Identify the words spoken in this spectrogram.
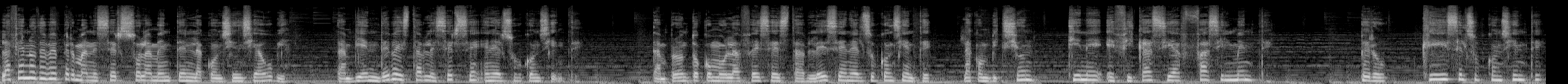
La fe no debe permanecer solamente en la conciencia obvia también debe establecerse en el subconsciente. Tan pronto como la fe se establece en el subconsciente, la convicción tiene eficacia fácilmente. Pero, ¿qué es el subconsciente?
